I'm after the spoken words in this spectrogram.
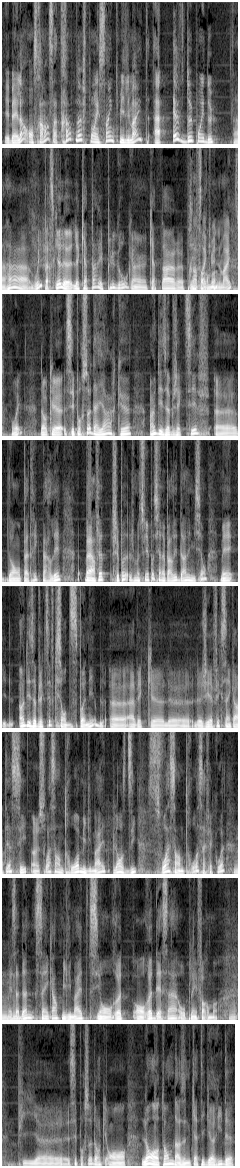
eh bien là, on se ramasse à 39.5 mm à f2.2. Ah ah, oui, parce que le, le capteur est plus gros qu'un capteur euh, plein 35 format. mm. Oui. Donc, euh, c'est pour ça d'ailleurs que un des objectifs euh, dont Patrick parlait, ben en fait, je sais pas, je me souviens pas s'il en a parlé dans l'émission, mais un des objectifs qui sont disponibles euh, avec le, le GFX 50S, c'est un 63 mm. Puis là, on se dit 63, ça fait quoi? Mais ça donne 50 mm si on, re- on redescend au plein format. Mm. Puis euh, c'est pour ça. Donc, on, là, on tombe dans une catégorie de,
